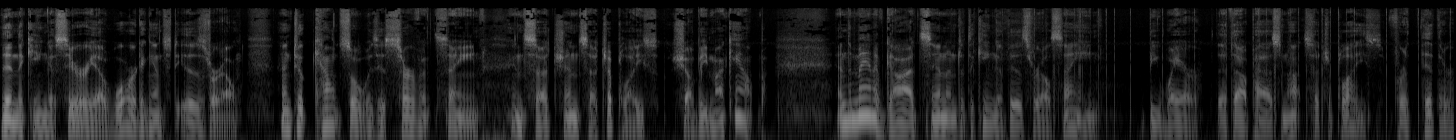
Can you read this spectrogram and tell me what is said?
Then the king of Syria warred against Israel, and took counsel with his servants, saying, In such and such a place shall be my camp. And the man of God sent unto the king of Israel, saying, Beware that thou pass not such a place, for thither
